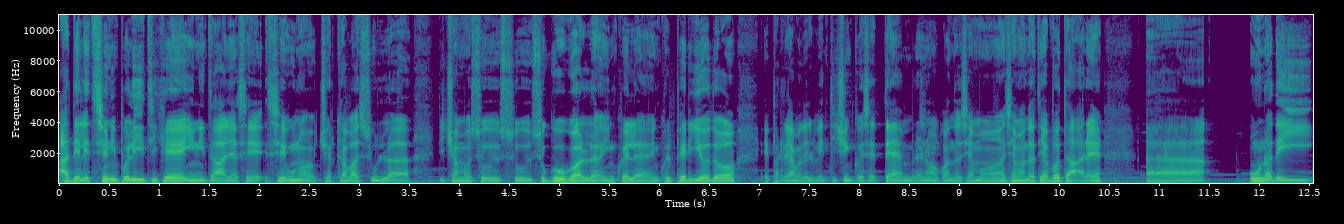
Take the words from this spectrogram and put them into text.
ad elezioni politiche in Italia se, se uno cercava sul, diciamo, su, su- su Google in quel, in quel periodo e parliamo del 25 settembre no? quando siamo, siamo andati a votare eh, uno dei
